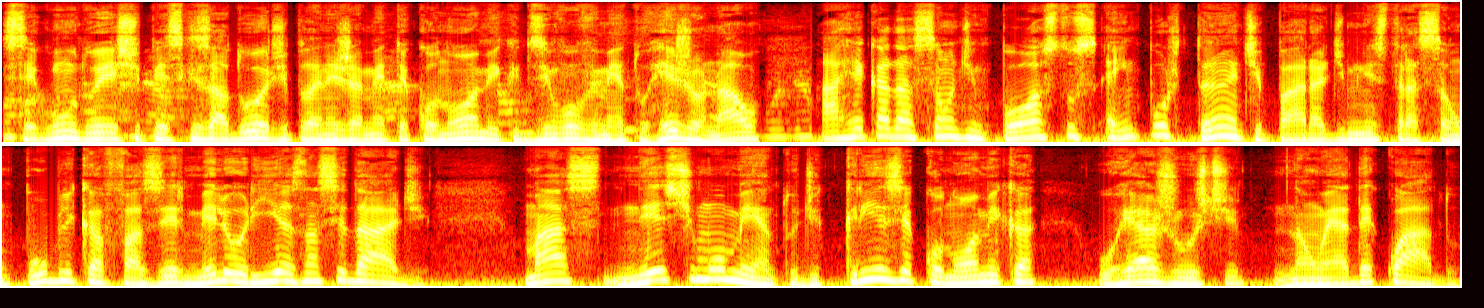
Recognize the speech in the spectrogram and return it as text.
Segundo este pesquisador de Planejamento Econômico e Desenvolvimento Regional, a arrecadação de impostos é importante para a administração pública fazer melhorias na cidade. Mas, neste momento de crise econômica, o reajuste não é adequado.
